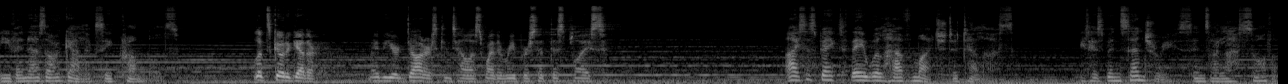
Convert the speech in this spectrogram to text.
even as our galaxy crumbles. Let's go together. Maybe your daughters can tell us why the Reapers hit this place. I suspect they will have much to tell us. It has been centuries since I last saw them.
